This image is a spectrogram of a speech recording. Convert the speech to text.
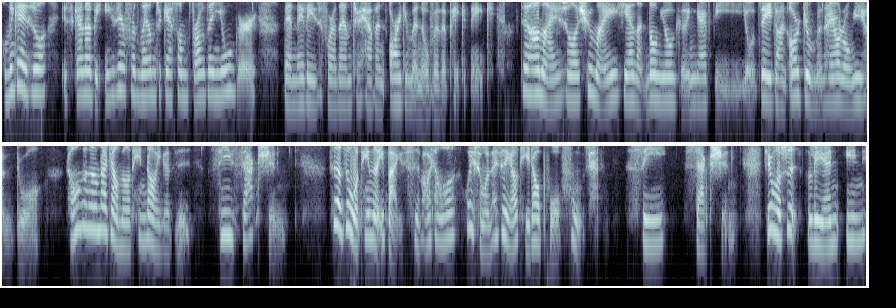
我们可以说，It's gonna be easier for them to get some frozen yogurt than it is for them to have an argument over the picnic。对他们来说，去买一些冷冻优格应该比有这一段 argument 还要容易很多。然后刚刚大家有没有听到一个字 C-section？这个字我听了一百次吧。我想说，为什么在这里要提到剖腹产 C-section？结果是连音，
